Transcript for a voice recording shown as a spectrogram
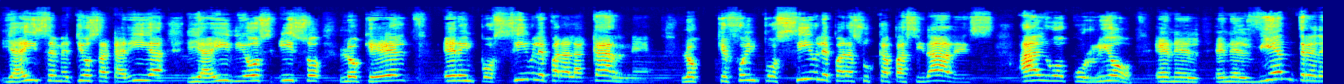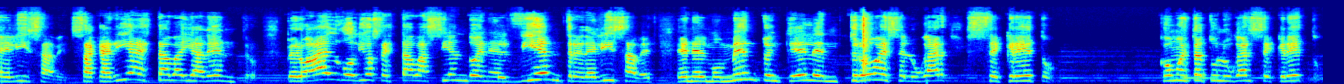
Y ahí se metió Zacarías y ahí Dios hizo lo que él era imposible para la carne, lo que fue imposible para sus capacidades algo ocurrió en el, en el vientre de Elizabeth. Zacarías estaba ahí adentro, pero algo Dios estaba haciendo en el vientre de Elizabeth en el momento en que él entró a ese lugar secreto. ¿Cómo está tu lugar secreto?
